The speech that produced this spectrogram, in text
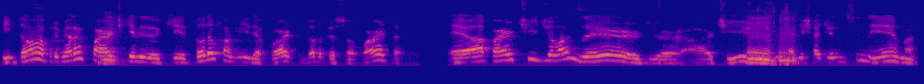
Então a primeira parte que, ele, que toda família corta, toda pessoa corta, é a parte de lazer, de artístico, Uhum. assim, vai deixar de ir no cinema,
